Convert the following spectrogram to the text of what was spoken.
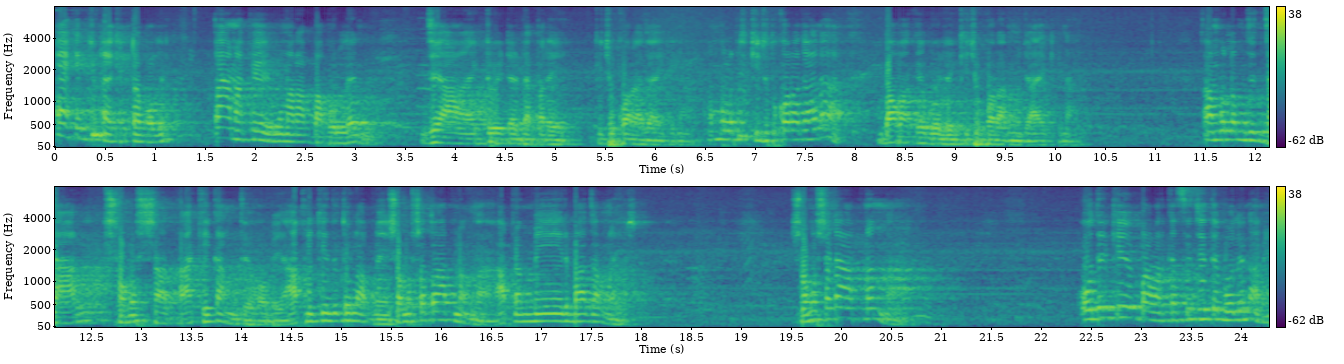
এক একজন এক একটা বলে। তা আমাকে ওনার আব্বা বললেন যে একটু এটার ব্যাপারে কিছু করা যায় কিনা? আমি বললাম যে কিছু তো করা যায় না? বাবাকে বলে কিছু করানো যায় কিনা? আমি বললাম যে, যার সমস্যা তাকে কানতে হবে। আপনি কিন্তু তো লাভ নেই। সমস্যা তো আপনার না। আপনার মেয়ের বা জামাইয়ের। সমস্যাটা আপনার না। ওদেরকে বাবার কাছে যেতে বলেন, আমি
